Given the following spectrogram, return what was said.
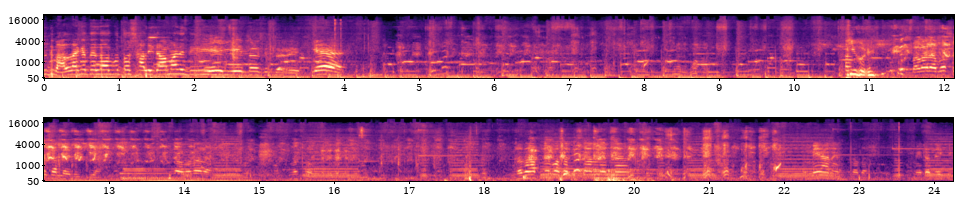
যদি ভালো লাগে তাহলে অল্প তোর শালিটা আমারে দি। কে? কি করে বাবারা বসো তাহলে এদিক দিয়া। যাও বাবারা। দাদা আপনি বসার কিছু আনলেন না? মেয়ে আনেন দাদা। মেয়েটা দেখি।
